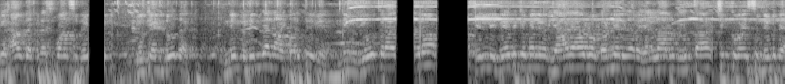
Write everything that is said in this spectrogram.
You have that responsibility you can do that ನಿಮ್ ಹಿಂದೆ ನಾವು ಬರ್ತೀವಿ. ನೀವು ಯುವಕರಾದ್ರು ಇಲ್ಲಿ ವೇದಿಕೆ ಮೇಲೆ ಯಾರ್ಯಾರು ಗಣ್ಯರಿದ್ದಾರೆ ಎಲ್ಲಾರು ಇಂತ ಚಿಕ್ಕ ವಯಸ್ಸು ನಿಮ್ದೆ.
